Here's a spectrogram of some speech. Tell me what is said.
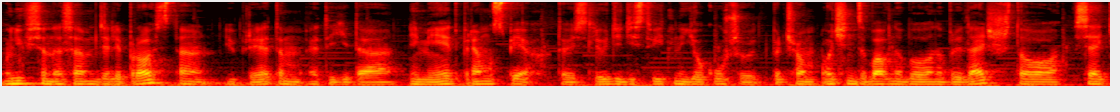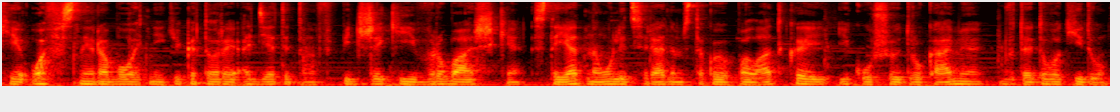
у них все на самом деле просто, и при этом эта еда имеет прям успех. То есть люди действительно ее кушают. Причем очень забавно было наблюдать, что всякие офисные работники, которые одеты там в пиджаки, в рубашке, стоят на улице рядом с такой палаткой и кушают руками вот эту вот еду.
